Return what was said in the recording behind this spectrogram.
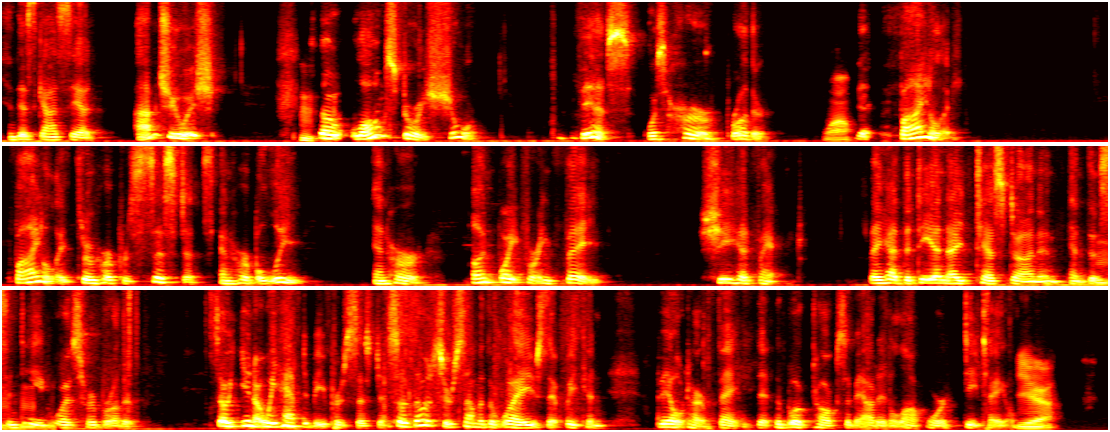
And this guy said, I'm Jewish. Hmm. So, long story short, this was her brother. Wow. That finally, finally, through her persistence and her belief and her unwavering faith, she had found. They had the DNA test done, and, and this mm-hmm. indeed was her brother. So, you know, we have to be persistent. So, those are some of the ways that we can build our faith that the book talks about in a lot more detail. Yeah,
